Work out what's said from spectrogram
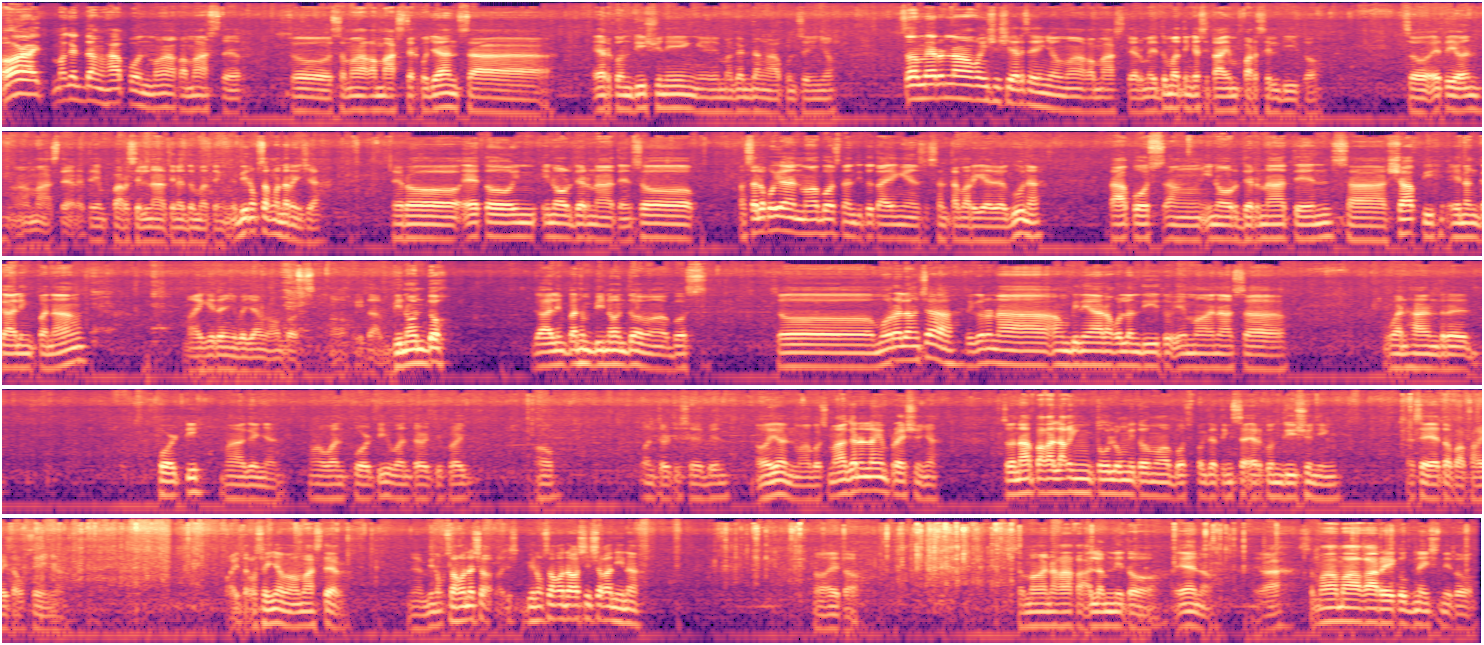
Alright, magandang hapon mga kamaster. So, sa mga kamaster ko dyan sa air conditioning, eh, magandang hapon sa inyo. So, meron lang ako i-share sa inyo mga kamaster. May dumating kasi tayong parcel dito. So, ito yon mga master. Ito yung parcel natin na dumating. Binuksan ko na rin siya. Pero, ito in, in order natin. So, kasalukuyan mga boss, nandito tayo ngayon sa Santa Maria Laguna. Tapos, ang in order natin sa Shopee ay nanggaling pa ng makikita niyo ba dyan mga boss? Oh, kita. Binondo. Galing pa ng Binondo mga boss. So, mura lang siya. Siguro na ang binayaran ko lang dito ay mga nasa 140, mga ganyan. Mga 140, 135. Oh, 137. Oh, yun mga boss. Mga ganun lang yung presyo niya. So, napakalaking tulong nito mga boss pagdating sa air conditioning. Kasi ito, papakita ko sa inyo. Pakita ko sa inyo mga master. Yan, binuksan ko na siya. Binuksan ko na kasi siya kanina. Oh, ito. Sa mga nakakaalam nito. Ayan oh. Di ba? Sa mga makaka-recognize nito.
